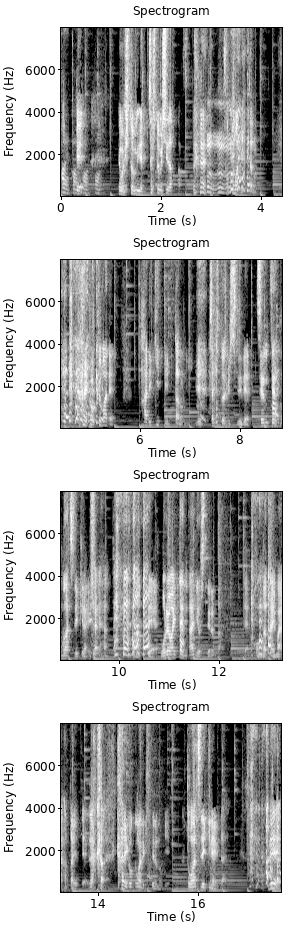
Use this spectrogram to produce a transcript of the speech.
はいはいはいはいでも人見、めっちゃ人見知りだったんです そこまで行ったのに。外国まで張り切って行ったのに、めっちゃ人見知りで、全然友達できないみたいな。なって、俺は一体何をしてるんだ？って、こんな怠慢はたいて、なんか外国まで来てるのに、友達できないみたいな。で、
